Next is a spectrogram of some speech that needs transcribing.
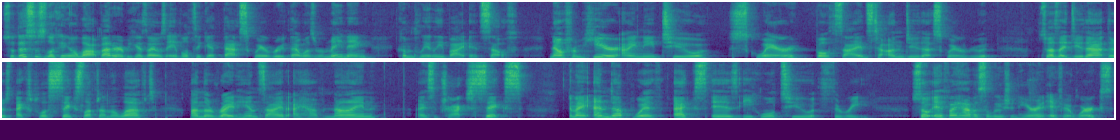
So this is looking a lot better because I was able to get that square root that was remaining completely by itself. Now from here I need to square both sides to undo that square root. So as I do that, there's x plus 6 left on the left. On the right-hand side, I have 9. I subtract 6. And I end up with x is equal to 3. So if I have a solution here, and if it works,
